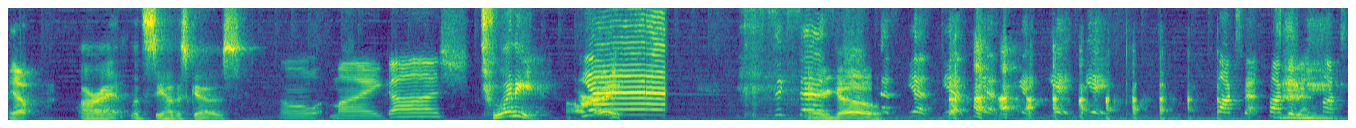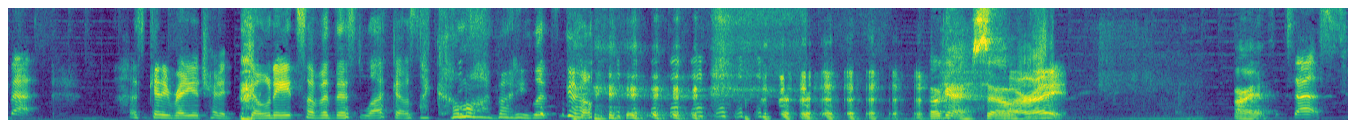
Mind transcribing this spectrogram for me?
Yep. All right. Let's see how this goes. Oh my gosh! Twenty. All right. Success! There you go. Yes, yes, yes, yes, yay, yay, yay. Foxbat, Foxbat, Foxbat. I was getting ready to try to donate some of this luck. I was like, come on, buddy, let's go. okay. So All right. all right. Success.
